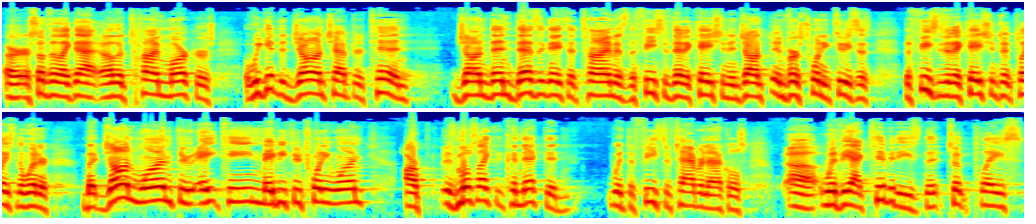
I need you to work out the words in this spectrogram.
or, or something like that, other time markers. We get to John chapter 10, John then designates a time as the Feast of Dedication. In John, in verse 22, he says, the Feast of Dedication took place in the winter. But John 1 through 18, maybe through 21, are, is most likely connected with the Feast of Tabernacles, uh, with the activities that took place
